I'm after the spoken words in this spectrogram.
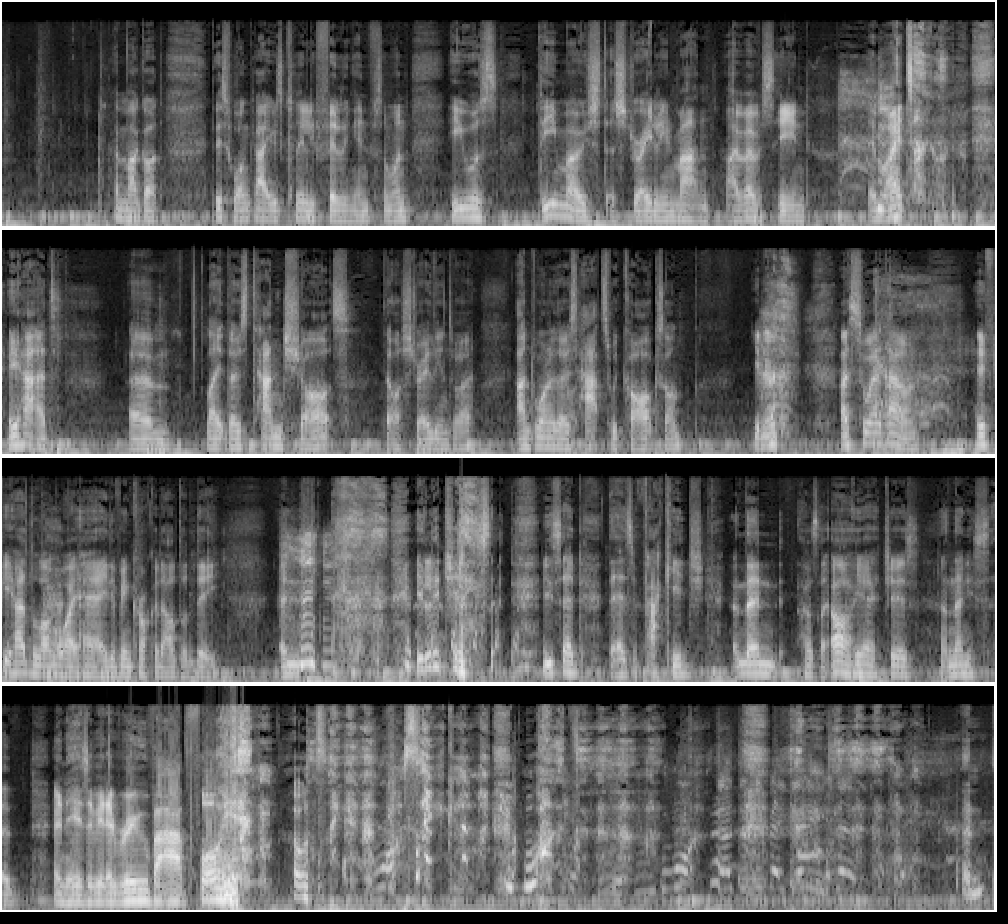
And my god, this one guy who's clearly filling in for someone, he was the most Australian man I've ever seen in my entire life. He had um like those tan shorts that Australians wear and one of those hats with corks on. You know, I swear down, if he had long white hair, he'd have been Crocodile Dundee. And he literally said, he said, "There's a package," and then I was like, "Oh yeah, cheers." And then he said, "And here's a bit of rhubarb for you." I was like, I was like, "What?" What? That doesn't make any sense. And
